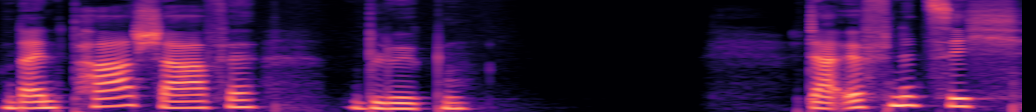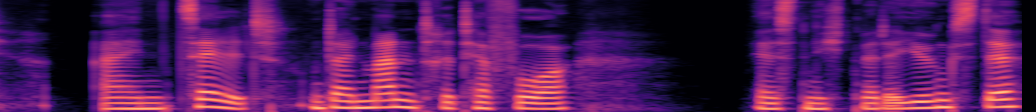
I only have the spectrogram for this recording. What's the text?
und ein paar Schafe blöken. Da öffnet sich ein Zelt und ein Mann tritt hervor. Er ist nicht mehr der Jüngste,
